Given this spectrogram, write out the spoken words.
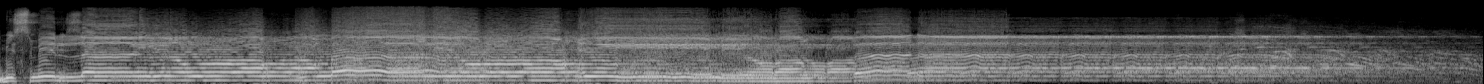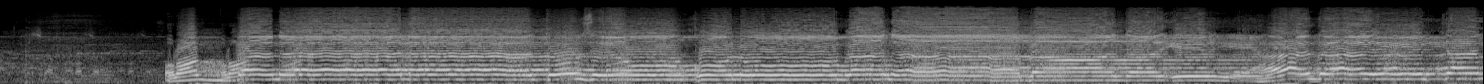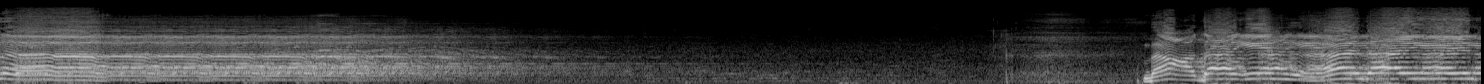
بسم الله الرحمن الرحيم. ربنا. ربنا. بعد إذ هديتنا.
